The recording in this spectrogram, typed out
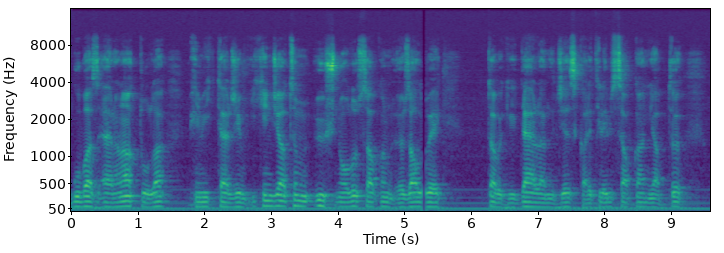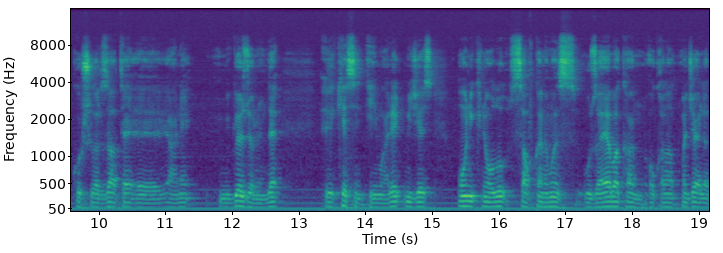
Gubaz Erhan Aktuğ'la benim ilk tercihim. ikinci atım 3 nolu Safkan Özal Bey. Tabii ki değerlendireceğiz. Kaliteli bir Safkan yaptığı koşuları zaten e, yani göz önünde e, kesinlikle ihmal etmeyeceğiz. 12 nolu Safkanımız uzaya bakan Okan Atmaca'yla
